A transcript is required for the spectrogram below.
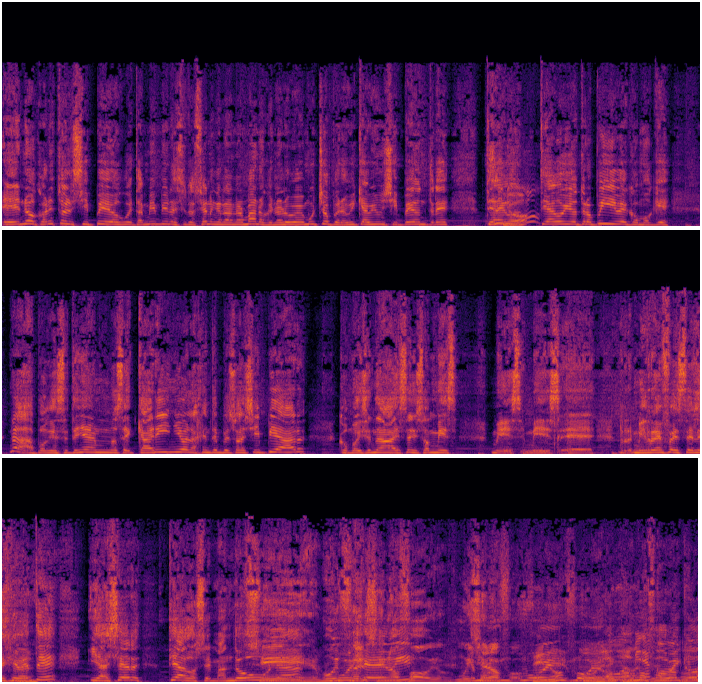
Eh, no, con esto del shipeo, güey, también vi una situación en Gran Hermano que no lo veo mucho, pero vi que había un shipeo entre Tiago, ¿no? Tiago y otro pibe, como que, nada, porque se tenían, no sé, cariño, la gente empezó a shipear, como diciendo, ah, esos son mis, mis, mis, eh, mis refes LGBT, y ayer Tiago se mandó Sí, una. muy heavy, xenofóbico, muy xenófobo. Muy, muy, Xenófobo, muy homofóbico.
